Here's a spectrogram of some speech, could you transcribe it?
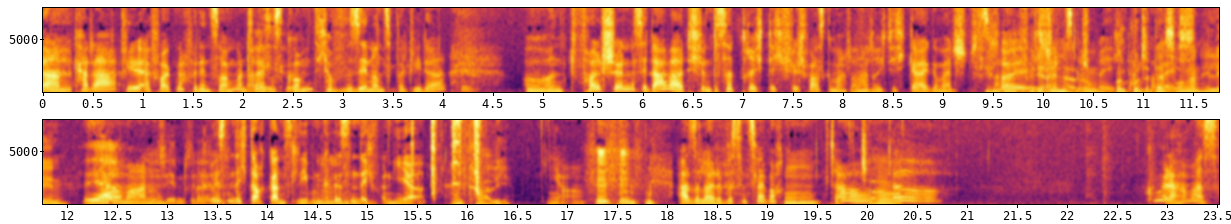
Dann, Kada, viel Erfolg noch für den Song und alles, was kommt. Ich hoffe, wir sehen uns bald wieder. Und voll schön, dass ihr da wart. Ich finde, das hat richtig viel Spaß gemacht und hat richtig geil gematcht. Das Vielen Dank für die Einladung Gespräch. und gute Danke Besserung euch. an Helene Ja, Mann. Auf jeden Wir grüßen dich doch ganz lieb und Mhm. küssen dich von hier. und Kali. Ja. also Leute, bis in zwei Wochen. Ciao. Ciao. Ciao. Cool, da haben wir's.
